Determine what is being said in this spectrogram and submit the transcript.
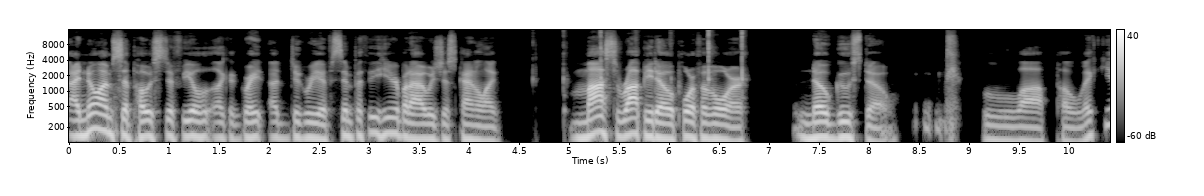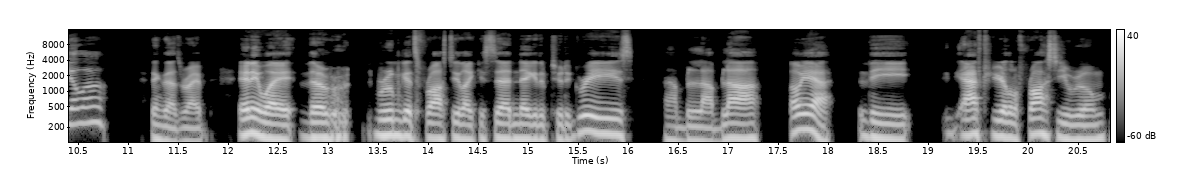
I know I'm supposed to feel like a great a degree of sympathy here, but I was just kind of like, mas rapido, por favor, no gusto, la película. I think that's right. Anyway, the room gets frosty, like you said, negative two degrees, uh, blah blah. Oh yeah, the after your little frosty room,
